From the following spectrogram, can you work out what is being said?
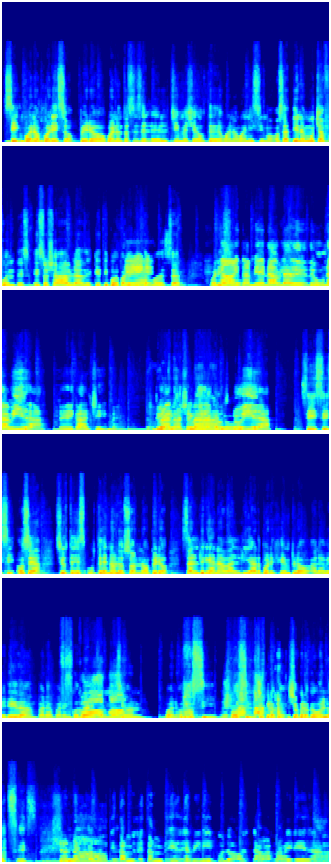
Sí, bueno, por eso. Pero bueno, entonces el, el chisme llega a ustedes. Bueno, buenísimo. O sea, tienen muchas fuentes. Eso ya habla de qué tipo de panelista Sí. puede ser. Buenísimo. No, y también habla de, de una vida dedicada al chisme. De una Cla- trayectoria claro. construida. Sí, sí, sí. O sea, si ustedes, ustedes no lo son, ¿no? Pero ¿saldrían a baldear, por ejemplo, a la vereda para, para encontrar ¿Cómo? información? Bueno, vos sí, vos sí. Yo creo que, yo creo que vos lo haces. Yo no, Directamente. están, están, es, es ridículo lavar la vereda.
